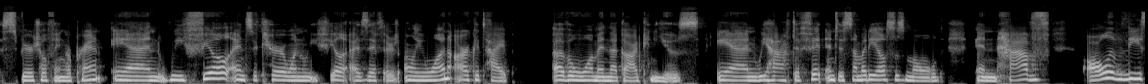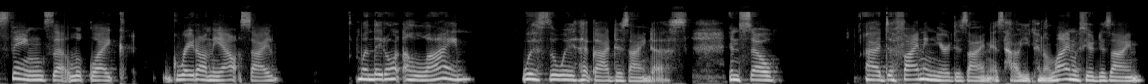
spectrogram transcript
spiritual fingerprint and we feel insecure when we feel as if there's only one archetype of a woman that God can use. And we have to fit into somebody else's mold and have all of these things that look like great on the outside when they don't align with the way that God designed us. And so, uh, defining your design is how you can align with your design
